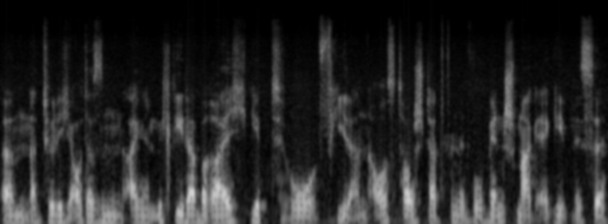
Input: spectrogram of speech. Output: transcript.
ähm, natürlich auch, dass es einen eigenen Mitgliederbereich gibt, wo viel an Austausch stattfindet, wo Benchmark-Ergebnisse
